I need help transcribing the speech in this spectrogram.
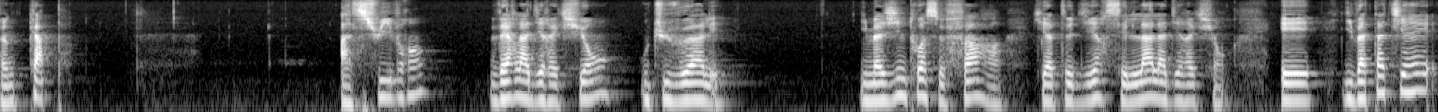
un cap à suivre vers la direction où tu veux aller. Imagine-toi ce phare qui va te dire c'est là la direction. Et il va t'attirer.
